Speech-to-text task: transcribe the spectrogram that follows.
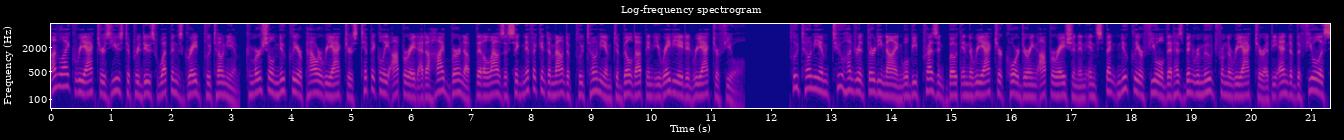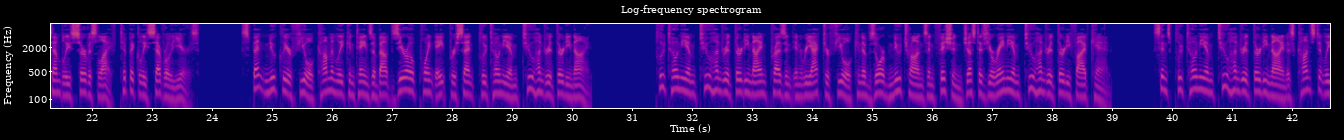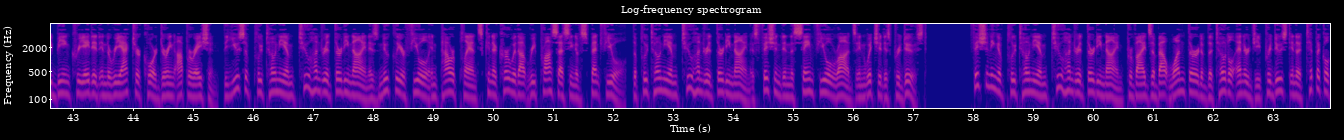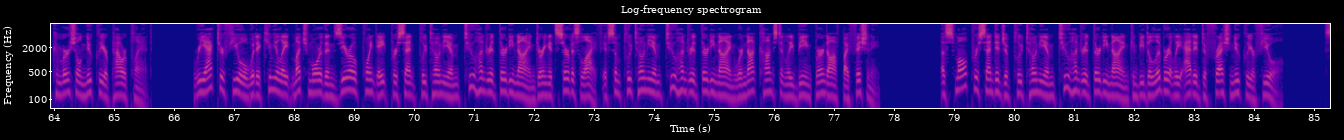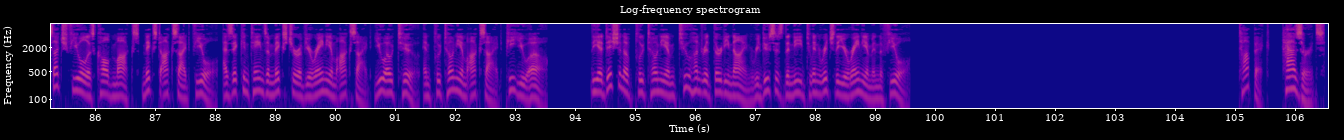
Unlike reactors used to produce weapons-grade plutonium, commercial nuclear power reactors typically operate at a high burnup that allows a significant amount of plutonium to build up in irradiated reactor fuel. Plutonium-239 will be present both in the reactor core during operation and in spent nuclear fuel that has been removed from the reactor at the end of the fuel assembly's service life typically several years. Spent nuclear fuel commonly contains about 0.8% plutonium-239. Plutonium-239 present in reactor fuel can absorb neutrons and fission just as uranium-235 can. Since plutonium-239 is constantly being created in the reactor core during operation, the use of plutonium-239 as nuclear fuel in power plants can occur without reprocessing of spent fuel. The plutonium-239 is fissioned in the same fuel rods in which it is produced. Fissioning of plutonium-239 provides about one-third of the total energy produced in a typical commercial nuclear power plant. Reactor fuel would accumulate much more than 0.8% plutonium-239 during its service life if some plutonium-239 were not constantly being burned off by fissioning. A small percentage of plutonium-239 can be deliberately added to fresh nuclear fuel. Such fuel is called MOX mixed oxide fuel, as it contains a mixture of uranium oxide and plutonium oxide PuO. The addition of plutonium-239 reduces the need to enrich the uranium in the fuel. Hazards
